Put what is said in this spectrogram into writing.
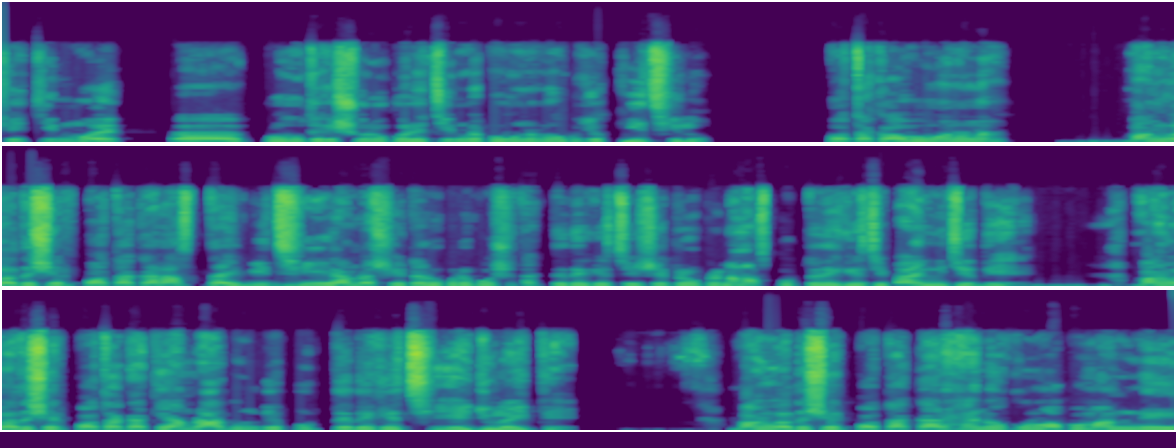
সেই চিন্ময় প্রভু থেকে শুরু করে চিন্ময় প্রভু নামে অভিযোগ কি ছিল? পতাকা অবমাননা? বাংলাদেশের পতাকা রাস্তায় বিছিয়ে আমরা সেটার উপরে বসে থাকতে দেখেছি, সেটার উপরে নামাজ পড়তে দেখেছি পায়ের নিচে দিয়ে। বাংলাদেশের পতাকাকে আমরা আগুন দিয়ে পুড়তে দেখেছি এই জুলাইতে। বাংলাদেশের পতাকার হেন কোনো অপমান নেই,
